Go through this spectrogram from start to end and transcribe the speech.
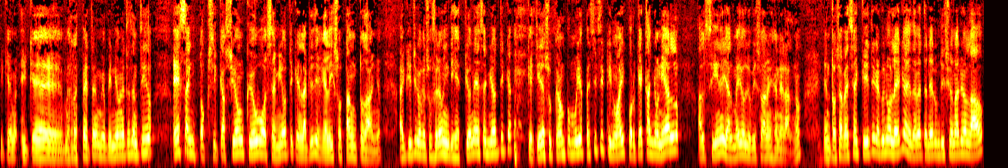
y que, y que me respeten mi opinión en este sentido, esa intoxicación que hubo de semiótica en la crítica que le hizo tanto daño. Hay críticos que sufrieron indigestiones de semiótica que tiene su campo muy específico y no hay por qué cañonearlo al cine y al medio audiovisual en general, ¿no? Entonces a veces hay críticas que uno lee que debe tener un diccionario al lado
